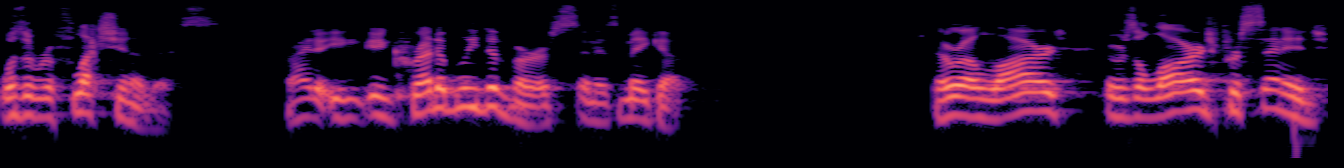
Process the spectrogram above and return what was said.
was a reflection of this, right? Incredibly diverse in its makeup. There were a large, there was a large percentage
